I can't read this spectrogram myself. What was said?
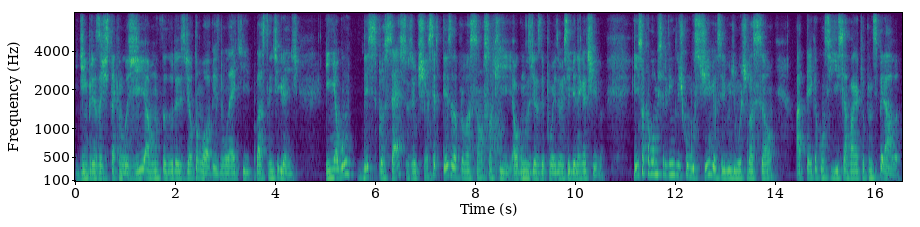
De empresas de tecnologia a montadoras de automóveis, num leque bastante grande. E em algum desses processos eu tinha certeza da aprovação, só que alguns dias depois eu recebi negativa. E isso acabou me servindo de combustível, serviu de motivação até que eu conseguisse a vaga que eu esperava.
